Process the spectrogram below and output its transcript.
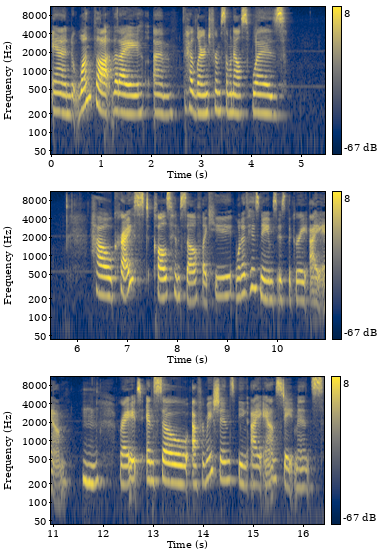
And one thought that I um, had learned from someone else was how Christ calls himself like he one of his names is the great I am. Right? And so affirmations being I am statements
